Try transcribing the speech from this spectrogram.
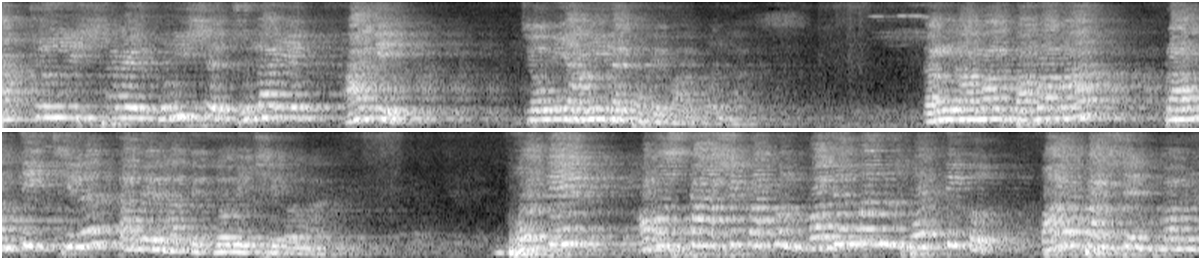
আটচল্লিশ সালের উনিশে জুলাইয়ের আগে জমি আমি দেখাতে পারব না। কারণ আমার বাবা মা প্রান্তিক ছিলেন, তাদের হাতে জমি ছিল না। ভোটের অবস্থা আসে তখন কজন মানুষ ভোট দিত? বারো পার্সেন্ট মানুষ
